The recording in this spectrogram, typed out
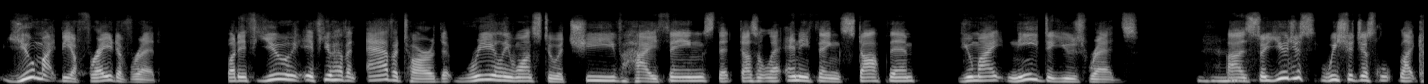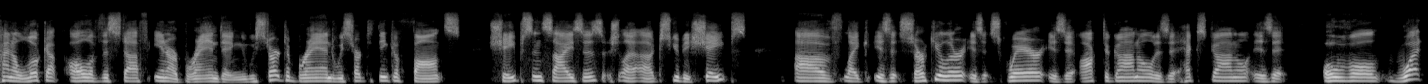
you might be afraid of red. But if you if you have an avatar that really wants to achieve high things, that doesn't let anything stop them, you might need to use reds Mm-hmm. Uh, so you just we should just like kind of look up all of this stuff in our branding. We start to brand, we start to think of fonts, shapes and sizes, uh, excuse me, shapes of like, is it circular? Is it square? Is it octagonal? Is it hexagonal? Is it oval? What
